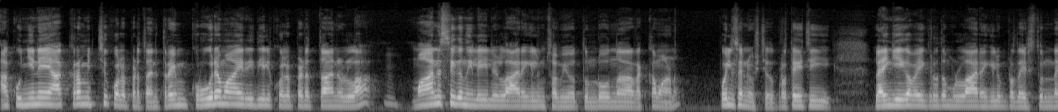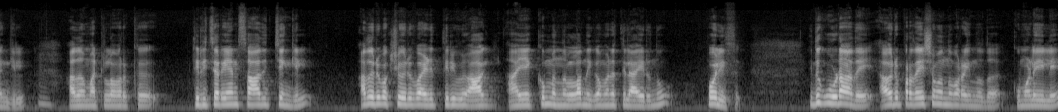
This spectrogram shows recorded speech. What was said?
ആ കുഞ്ഞിനെ ആക്രമിച്ച് കൊലപ്പെടുത്താൻ ഇത്രയും ക്രൂരമായ രീതിയിൽ കൊലപ്പെടുത്താനുള്ള മാനസിക നിലയിലുള്ള ആരെങ്കിലും സമീപത്തുണ്ടോ എന്നതടക്കമാണ് പോലീസ് അന്വേഷിച്ചത്. പ്രത്യേകിച്ച് ഈ ലൈംഗിക വൈകൃതമുള്ള ആരെങ്കിലും പ്രദേശത്തുണ്ടെങ്കിൽ അത് മറ്റുള്ളവർക്ക് തിരിച്ചറിയാൻ സാധിച്ചെങ്കിൽ അതൊരു പക്ഷേ ഒരു വഴിത്തിരിവ് അയക്കും എന്നുള്ള നിഗമനത്തിലായിരുന്നു പോലീസ്. ഇതുകൂടാതെ ആ ഒരു പ്രദേശം എന്ന് പറയുന്നത് കുമളിയിലെ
